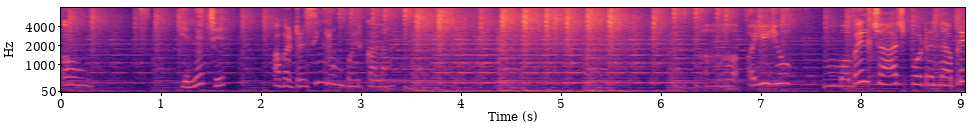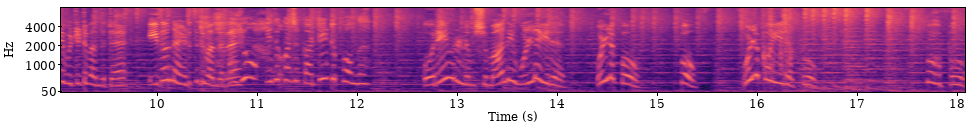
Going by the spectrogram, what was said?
ஓ. என்னாச்சு? அவ ட்ரெஸ்ஸிங் ரூம் போயிருக்காளாம். ஐயோ மொபைல் சார்ஜ் போட்டிருந்தேன் அப்படியே விட்டுட்டு வந்துட்டேன். இதோ நான் எடுத்துட்டு வந்துடுறேன். ஐயோ இது கொஞ்சம் கட்டிட்டு போங்க. ஒரே ஒரு நிமிஷமா நீ உள்ள இரு. உள்ள போ. போ. உள்ள போய் இரு போ. போ போ.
